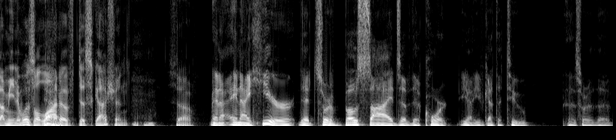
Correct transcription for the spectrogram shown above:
I mean, it was a lot Yeah. of discussion. Mm-hmm. So and I, and I hear that sort of both sides of the court. You know, you've got the two, uh, sort of the,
